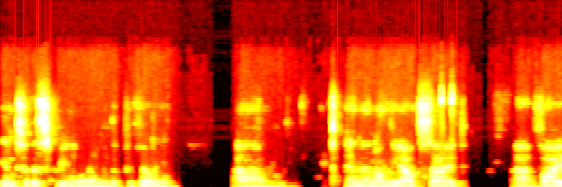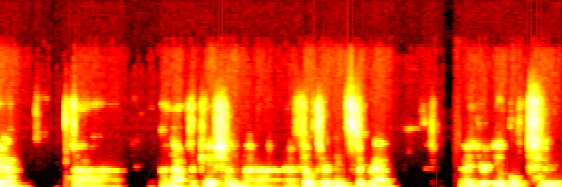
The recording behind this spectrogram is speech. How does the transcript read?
into the screening room in the pavilion, um, and then on the outside, uh, via an application, a filter in Instagram, you're able to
